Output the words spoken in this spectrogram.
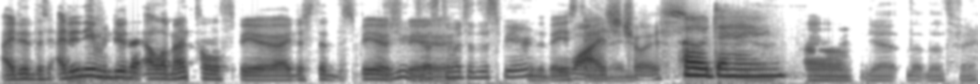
I did this. I didn't even do the elemental spear. I just did the spear Did you spear. just commit to the spear? the base Wise damage. choice. Oh dang. Um, Yeah, that, that's fair.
